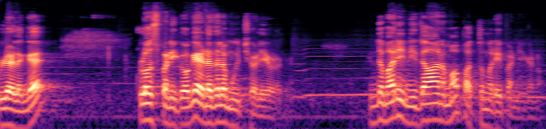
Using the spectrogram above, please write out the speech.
உள்ளழுங்க. க்ளோஸ் பண்ணிக்கோங்க இடத்துல மூச்சு வெளியே விடுங்க. இந்த மாதிரி நிதானமாக பத்து முறை பண்ணிக்கணும்.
